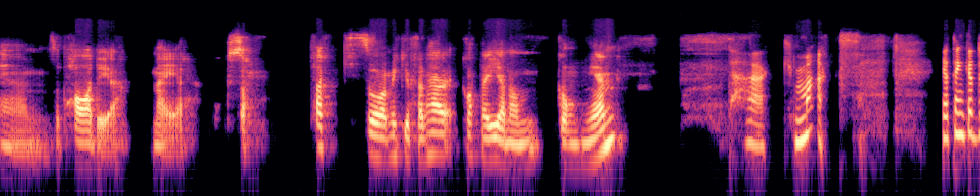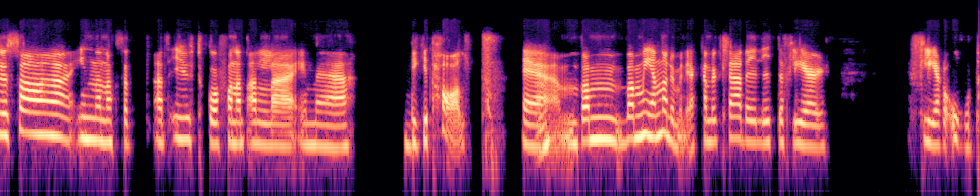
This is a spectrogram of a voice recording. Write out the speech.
Ehm, så att ha det med er också. Tack så mycket för den här korta genomgången. Tack Max. Jag tänker att du sa innan också att, att utgå från att alla är med digitalt. Mm. Eh, vad, vad, menar du med det? Kan du klä dig lite fler, fler ord?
